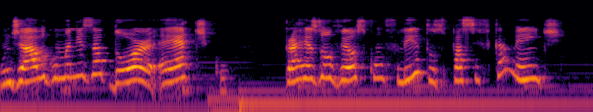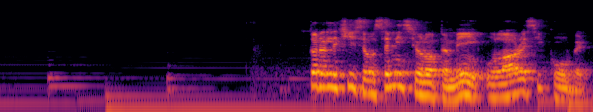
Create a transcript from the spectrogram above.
um diálogo humanizador, ético, para resolver os conflitos pacificamente. Doutora Letícia, você mencionou também o Lawrence Colbert.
